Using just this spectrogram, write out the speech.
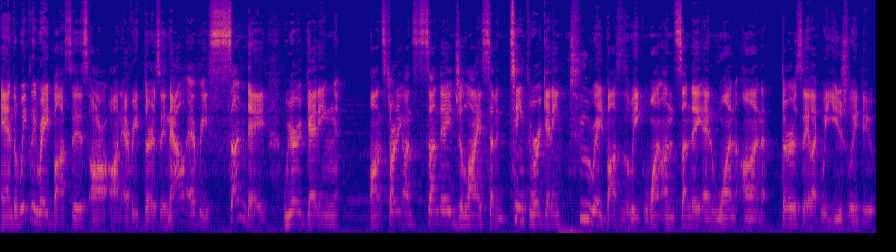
And the weekly raid bosses are on every Thursday. Now every Sunday, we are getting on starting on Sunday, July 17th, we're getting two raid bosses a week, one on Sunday and one on Thursday like we usually do.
